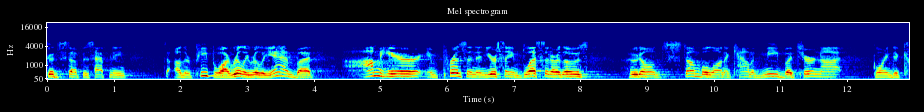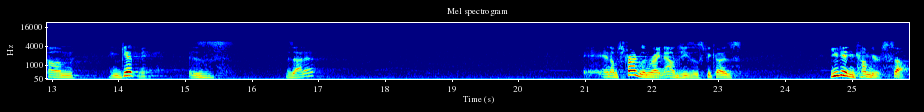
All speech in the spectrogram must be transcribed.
good stuff is happening to other people. I really, really am. But I'm here in prison, and you're saying, Blessed are those who don't stumble on account of me, but you're not going to come and get me. Is, is that it? And I'm struggling right now, Jesus, because you didn't come yourself.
